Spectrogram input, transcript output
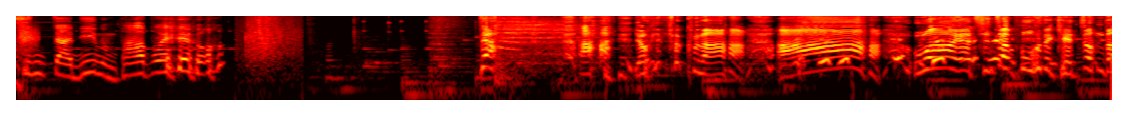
진짜 님은 바보예요. 자! 아, 여기 있었구나. 아! 와, 야, 진짜 보호색 개쩐다.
